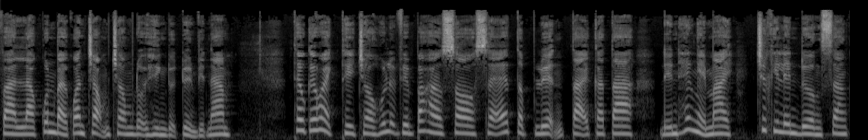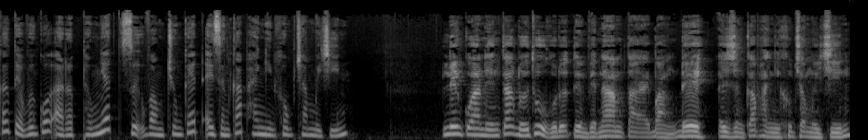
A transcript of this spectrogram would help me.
và là quân bài quan trọng trong đội hình đội tuyển Việt Nam. Theo kế hoạch, thầy trò huấn luyện viên Park Hang-seo sẽ tập luyện tại Qatar đến hết ngày mai trước khi lên đường sang các tiểu vương quốc Ả Rập Thống Nhất dự vòng chung kết Asian Cup 2019. Liên quan đến các đối thủ của đội tuyển Việt Nam tại bảng D Asian Cup 2019,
